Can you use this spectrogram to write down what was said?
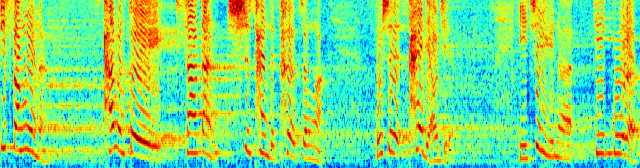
一方面呢。他们对撒旦试探的特征啊，不是太了解，以至于呢低估了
